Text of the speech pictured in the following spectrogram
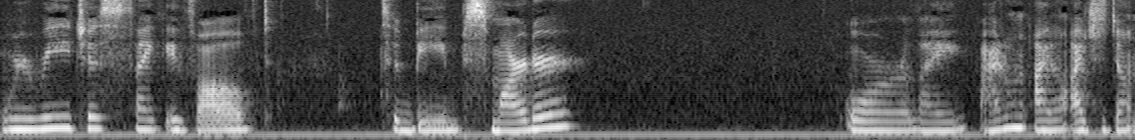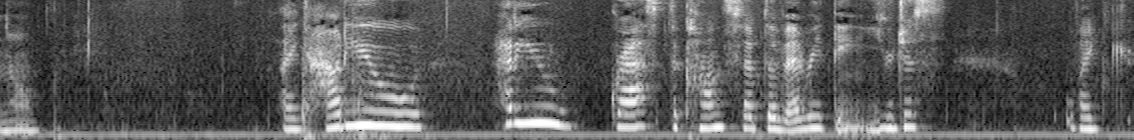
were we just like evolved to be smarter? Or like I don't I don't I just don't know. Like how do you how do you grasp the concept of everything? You're just like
